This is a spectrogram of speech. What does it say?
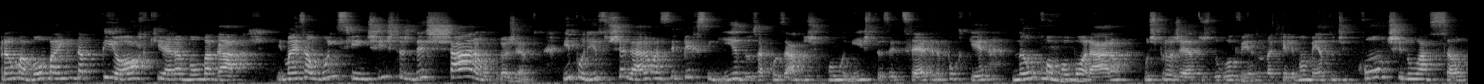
para uma bomba ainda pior que era a bomba H. Mas alguns cientistas deixaram o projeto e por isso chegaram a ser perseguidos, acusados de comunistas, etc., porque não uhum. corroboraram os projetos do governo naquele momento de continuação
